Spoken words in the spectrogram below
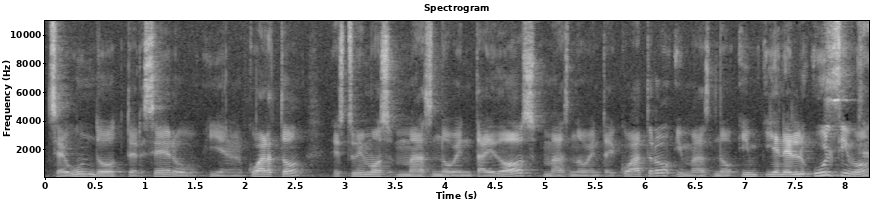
segundo, tercero y en el cuarto estuvimos más 92, más 94 y más no y, en el último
